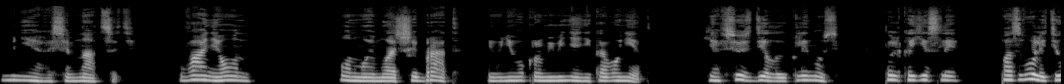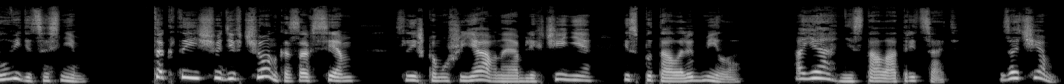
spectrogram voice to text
Мне восемнадцать. Ваня, он... Он мой младший брат, и у него кроме меня никого нет. Я все сделаю, клянусь, только если позволите увидеться с ним. Так ты еще девчонка совсем. Слишком уж явное облегчение испытала Людмила. А я не стала отрицать. Зачем?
